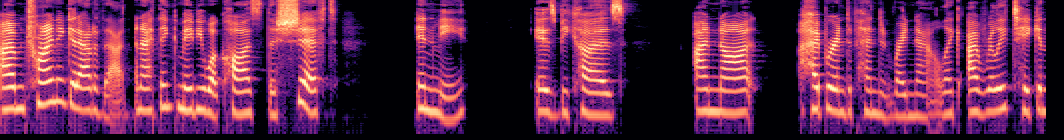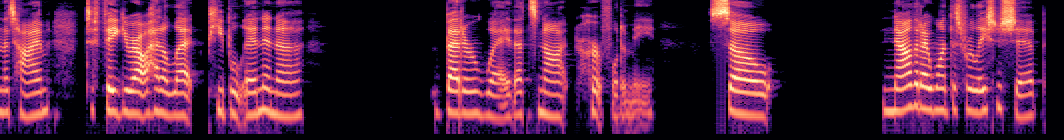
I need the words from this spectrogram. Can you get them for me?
I'm trying to get out of that. And I think maybe what caused the shift in me is because I'm not hyper independent right now. Like I've really taken the time to figure out how to let people in in a better way that's not hurtful to me. So now that I want this relationship,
